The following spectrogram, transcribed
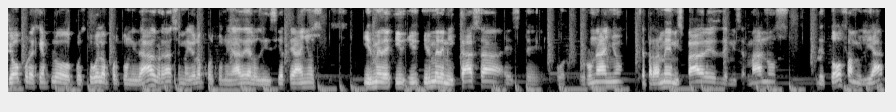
yo, por ejemplo, pues tuve la oportunidad, ¿verdad? Se me dio la oportunidad de a los 17 años irme de, irme de mi casa este, por, un año, separarme de mis padres, de mis hermanos, de todo familiar,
